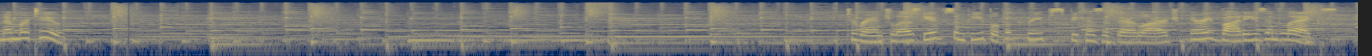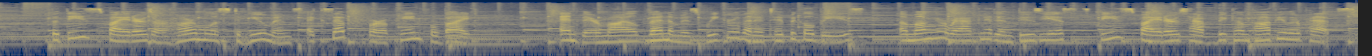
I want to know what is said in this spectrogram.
Number 2. Tarantulas give some people the creeps because of their large, hairy bodies and legs. But these spiders are harmless to humans, except for a painful bite. And their mild venom is weaker than a typical bee's. Among arachnid enthusiasts, these spiders have become popular pets.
